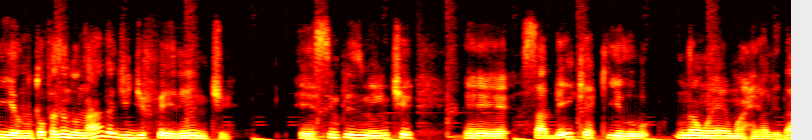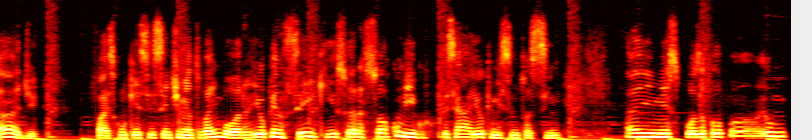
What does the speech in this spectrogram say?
E eu não estou fazendo nada de diferente. É simplesmente é, saber que aquilo não é uma realidade faz com que esse sentimento vá embora. E eu pensei que isso era só comigo. Pensei, ah, eu que me sinto assim. Aí minha esposa falou, pô, eu,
